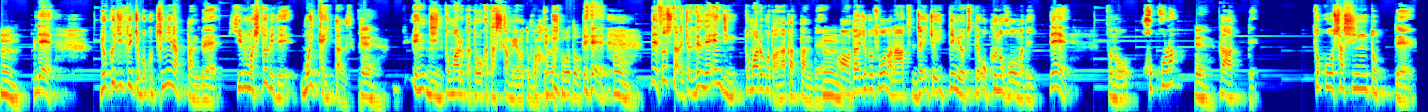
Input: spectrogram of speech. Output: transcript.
うん。で、翌日一応僕気になったんで、昼間一人でもう一回行ったんですよ。ええ。エンジン止まるかどうか確かめようと思ってあなるほど行って、うん。で、そしたら一応全然エンジン止まることはなかったんで、うんああ、大丈夫そうだな、つって、じゃあ一応行ってみよう、つって奥の方まで行って、その、祠ええ。があって、そこを写真撮って、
